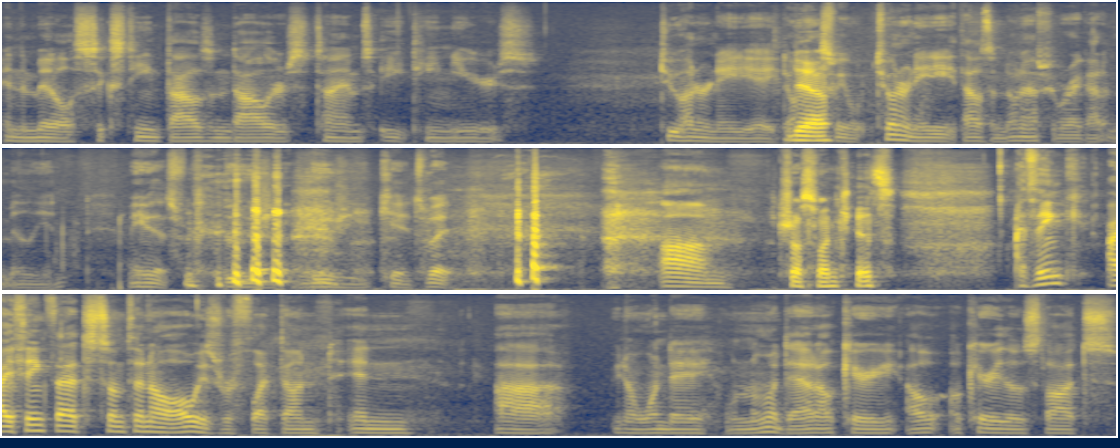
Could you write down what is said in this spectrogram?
in the middle: sixteen thousand dollars times 18 years, 288. Don't Yeah. ask me 288,000. Don't ask me where I got a million. Maybe that's for bougie, bougie kids, but um. Trust fund kids. I think I think that's something I'll always reflect on, and uh, you know, one day when I'm a dad, I'll carry I'll I'll carry those thoughts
